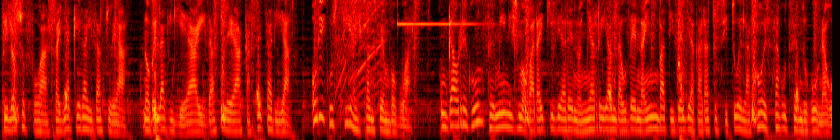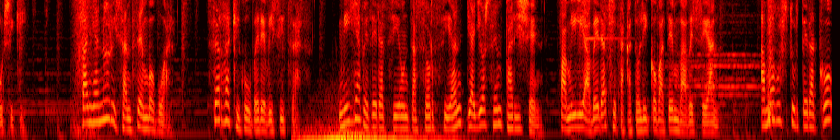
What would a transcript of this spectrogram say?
Filosofoa, saiakera idazlea, novelagilea, idazlea, kazetaria, hori guztia izan zen Beauvoir. Gaur egun feminismo garaikidearen oinarrian dauden hainbat ideia garatu zituelako ezagutzen dugu nagusiki. Baina nor izan zen Beauvoir? Zer dakigu bere bizitzaz? Mila bederatzieun eta sortzian jaio zen Parisen, familia aberats eta katoliko baten babesean. Ama urterako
